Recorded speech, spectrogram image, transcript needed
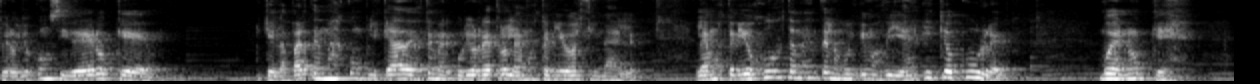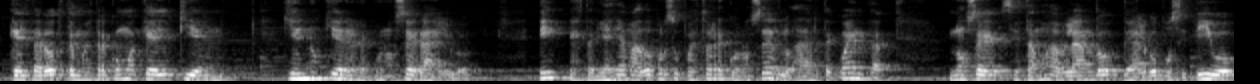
pero yo considero que, que la parte más complicada de este Mercurio retro la hemos tenido al final, la hemos tenido justamente en los últimos días. ¿Y qué ocurre? Bueno, que que el tarot te muestra como aquel quien, quien no quiere reconocer algo. Y estarías llamado, por supuesto, a reconocerlo, a darte cuenta. No sé si estamos hablando de algo positivo,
